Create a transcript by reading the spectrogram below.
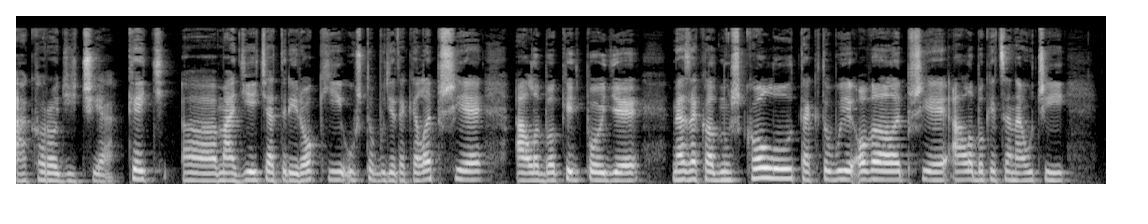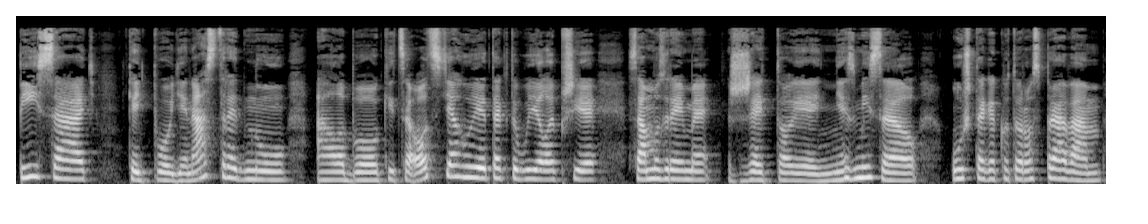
ako rodičia. Keď uh, má dieťa 3 roky, už to bude také lepšie, alebo keď pôjde na základnú školu, tak to bude oveľa lepšie, alebo keď sa naučí písať, keď pôjde na strednú, alebo keď sa odsťahuje, tak to bude lepšie. Samozrejme, že to je nezmysel už tak, ako to rozprávam,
